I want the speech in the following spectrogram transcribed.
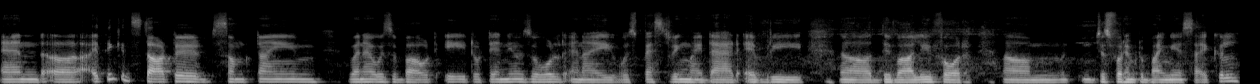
And uh, I think it started sometime when I was about eight or 10 years old, and I was pestering my dad every uh, Diwali for um, just for him to buy me a cycle.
